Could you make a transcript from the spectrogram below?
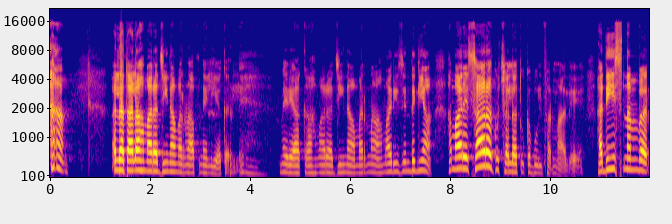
اللہ تعالیٰ ہمارا جینا مرنا اپنے لیے کر لے۔ میرے آقا، ہمارا جینا مرنا، ہماری زندگیاں، ہمارے سارا کچھ اللہ تو قبول فرما لے۔ حدیث نمبر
